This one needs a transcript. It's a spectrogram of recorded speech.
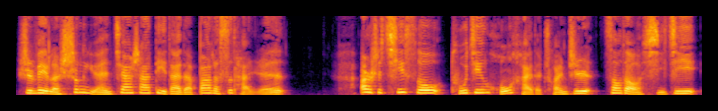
是为了声援加沙地带的巴勒斯坦人。二十七艘途经红海的船只遭到袭击。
